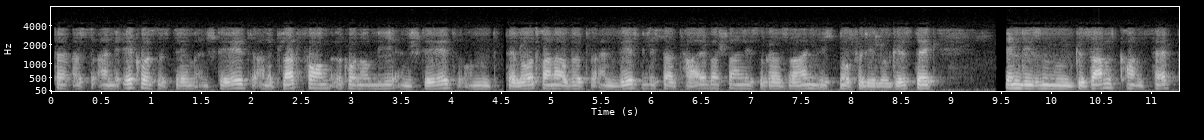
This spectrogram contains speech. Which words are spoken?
dass ein Ökosystem entsteht, eine Plattformökonomie entsteht und der Loadrunner wird ein wesentlicher Teil wahrscheinlich sogar sein, nicht nur für die Logistik, in diesem Gesamtkonzept,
